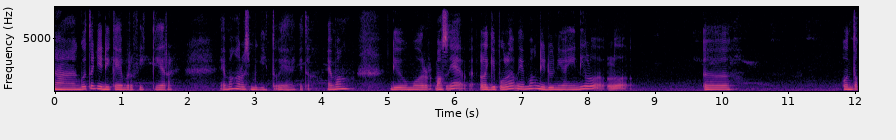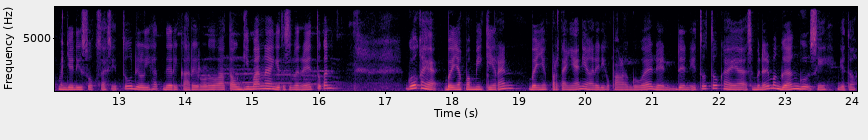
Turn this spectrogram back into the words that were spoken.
uh, gue tuh jadi kayak berpikir emang harus begitu ya? Gitu. Emang di umur maksudnya lagi pula memang di dunia ini lo lo uh, untuk menjadi sukses itu dilihat dari karir lo atau gimana gitu sebenarnya. Itu kan gue kayak banyak pemikiran banyak pertanyaan yang ada di kepala gue dan dan itu tuh kayak sebenarnya mengganggu sih gitu.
